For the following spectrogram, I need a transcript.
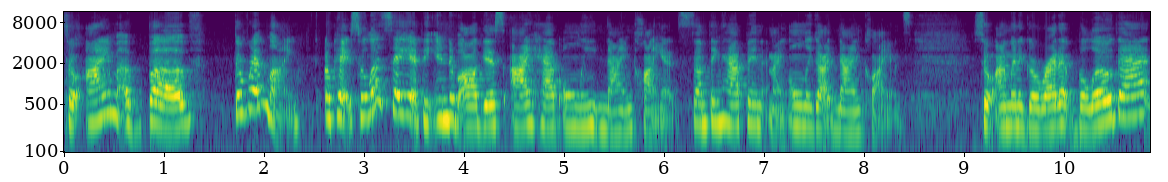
So I'm above the red line. Okay, so let's say at the end of August, I have only nine clients. Something happened and I only got nine clients. So I'm gonna go right up below that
